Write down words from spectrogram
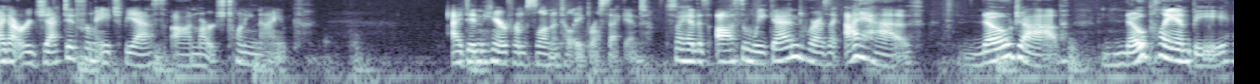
I got rejected from HBS on March 29th. I didn't hear from Sloan until April 2nd. So I had this awesome weekend where I was like, I have no job, no plan B.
